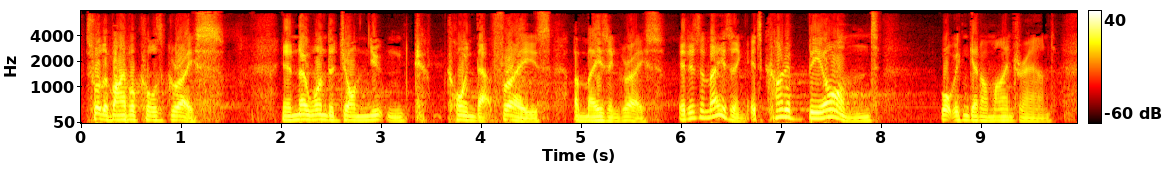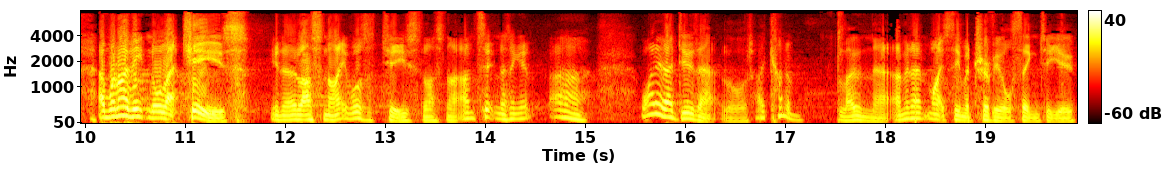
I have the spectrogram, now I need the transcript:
It's what the Bible calls grace. You know, no wonder John Newton coined that phrase, amazing grace. It is amazing. It's kind of beyond what we can get our mind around. And when I've eaten all that cheese, you know, last night, it was cheese last night, I'm sitting there thinking, ah, oh, why did I do that, Lord? I kind of blown that. I mean, that might seem a trivial thing to you,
